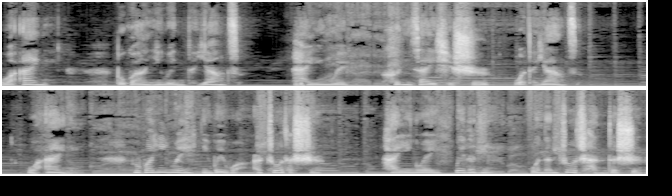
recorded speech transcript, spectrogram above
我爱你，不光因为你的样子。还因为和你在一起时我的样子，我爱你；不光因为你为我而做的事，还因为为了你我能做成的事。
